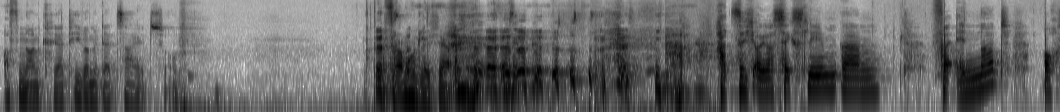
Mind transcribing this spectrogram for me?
offener und kreativer mit der Zeit. So. Vermutlich, ja. Hat sich euer Sexleben ähm, verändert, auch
